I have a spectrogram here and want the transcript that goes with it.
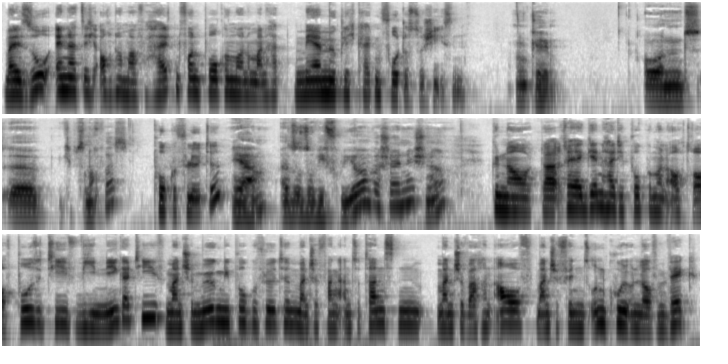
Weil so ändert sich auch nochmal Verhalten von Pokémon und man hat mehr Möglichkeiten, Fotos zu schießen. Okay. Und äh, gibt's noch was? Pokeflöte. Ja, also so wie früher wahrscheinlich, ne? Genau, da reagieren halt die Pokémon auch drauf, positiv wie negativ. Manche mögen die Pokeflöte, manche fangen an zu tanzen, manche wachen auf, manche finden es uncool und laufen weg.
